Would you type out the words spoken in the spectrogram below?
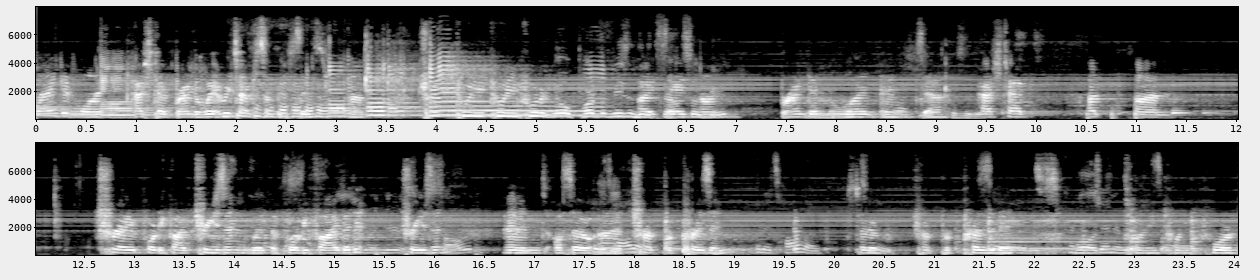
Brandon won, hashtag Brandon won. Every time somebody says um, Trump 2024, No, part of the reason that I it say sounds so um, good. Brandon Wanna won and uh, Because of hashtag um, um, Trey 45 treason with the 45 in it, treason, and also uh, Trump for prison, But it's hollow. sort of. Trump for president. So kind of it's generates. uh, 2024.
